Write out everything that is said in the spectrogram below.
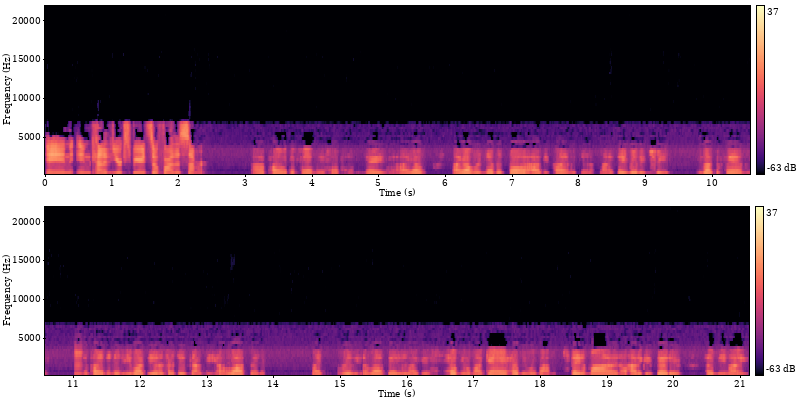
and in kind of your experience so far this summer? Uh, playing with the family is something amazing. Like I, like I would never thought I'd be playing with them. Like they really treat you like a family. Hmm. And playing in this EYBL has just got me a lot better. Like really a lot better. Like it's helped me with my game, helped me with my state of mind on how to get better, helped me like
